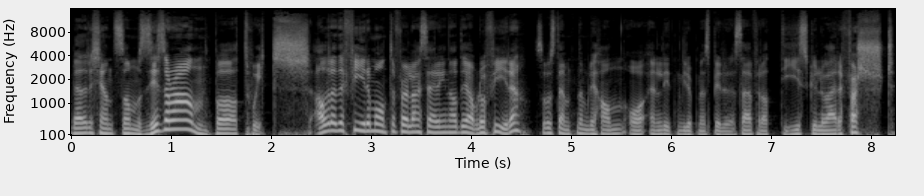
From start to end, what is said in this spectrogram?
bedre kjent som Zizaran på Twitch. Allerede fire måneder før lanseringen av Diablo 4 så bestemte nemlig han og en liten gruppe med spillere seg for at de skulle være først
